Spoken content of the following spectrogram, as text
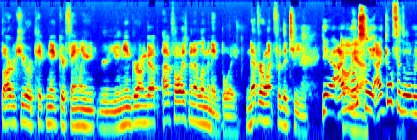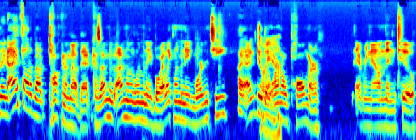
barbecue or picnic or family reunion growing up, I've always been a lemonade boy. Never went for the tea. Yeah, I Oh, yeah. mostly I go for the lemonade. I thought about talking about that because I'm a, I'm a lemonade boy. I like lemonade more than tea. I, I do Oh, the yeah. Arnold Palmer every now and then too.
